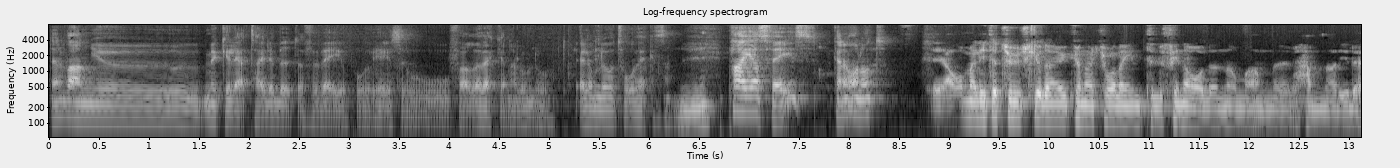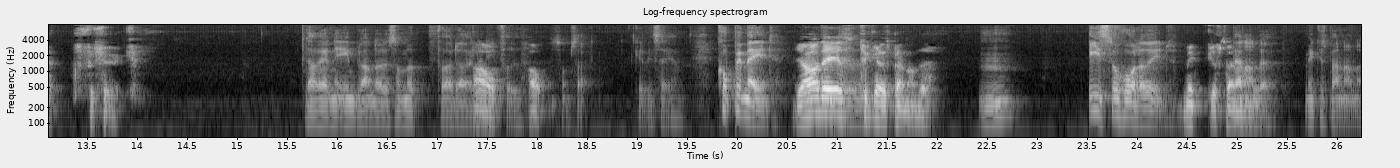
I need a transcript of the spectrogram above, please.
Den vann ju mycket lätt här i debuten för Vejo på ESO förra veckan. Eller om det var, eller om det var två veckor sedan. Mm. Pajas Face, kan det vara något? Ja, med lite tur skulle han ju kunna kvala in till finalen om han eh, hamnar i rätt försök. Där är ni inblandade som uppfödare eller Ja, din fru. ja. Som sagt, ska vi säga. Copy Made. Ja, det är, tycker jag är spännande. Iso Håleryd. Mycket spännande. Spännande. Mycket spännande.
